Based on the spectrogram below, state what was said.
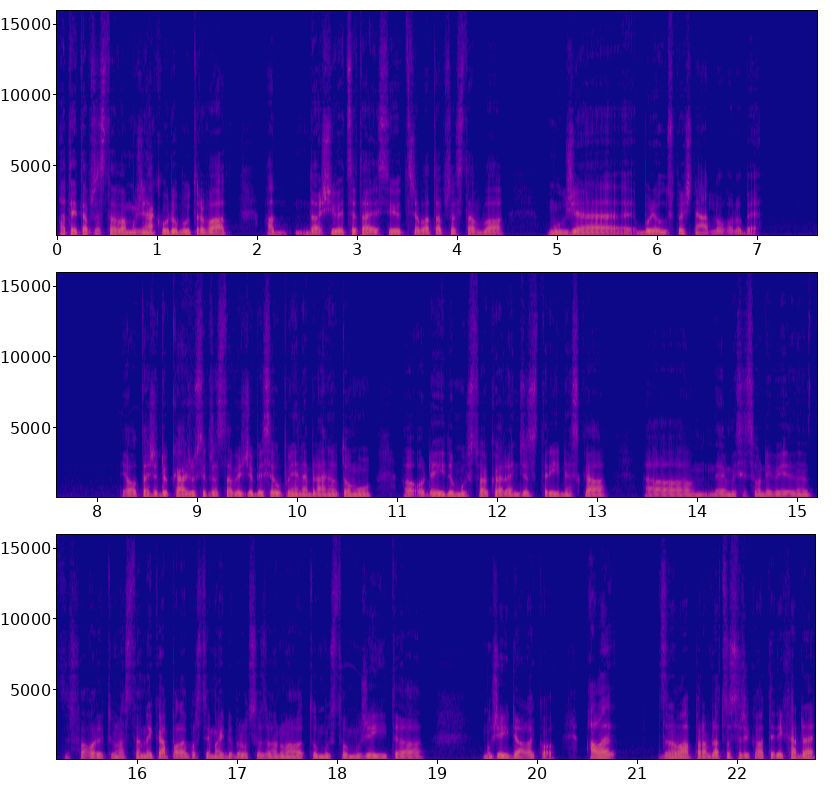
A teď ta přestavba může nějakou dobu trvat. A další věc je ta, jestli třeba ta přestavba může, bude úspěšná dlouhodobě. Jo, takže dokážu si představit, že by se úplně nebránil tomu uh, odejít do mužstva jako Rangers, který dneska, uh, nevím, jestli jsou nejvě- jeden z favoritů na Stanley Cup, ale prostě mají dobrou sezónu a to mužstvo může jít, uh, může jít daleko. Ale znova pravda, co jsi říkala ty, Richarde,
